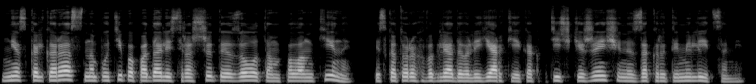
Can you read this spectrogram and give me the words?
Несколько раз на пути попадались расшитые золотом паланкины, из которых выглядывали яркие, как птички, женщины с закрытыми лицами.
